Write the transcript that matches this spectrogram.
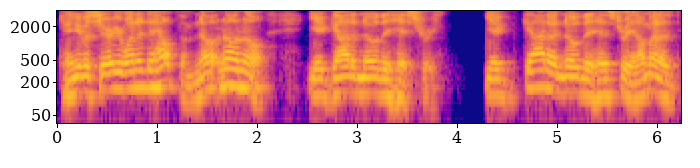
King of Assyria wanted to help them. No, no, no. You got to know the history. You got to know the history. And I'm going to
